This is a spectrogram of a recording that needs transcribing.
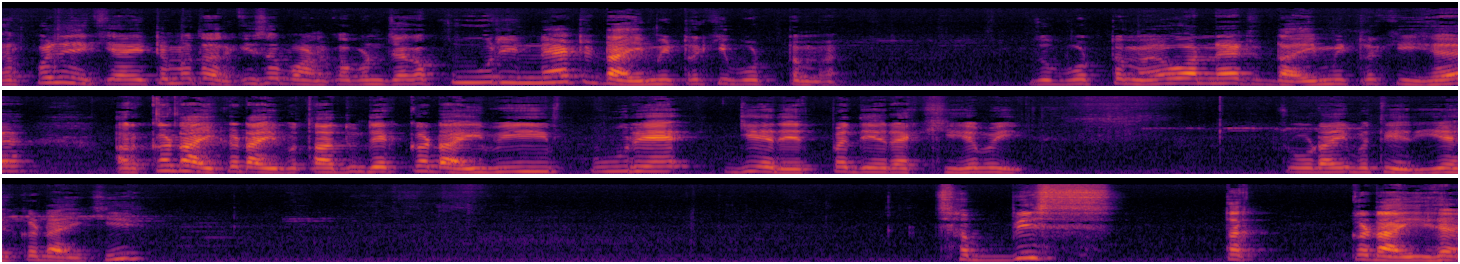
और पने की आइटम है तो हर किसी बाण का बन जाएगा। पूरी नेट ढाई मीटर की बॉटम है। जो बॉटम है वह नेट ढाई मीटर की है। और कढ़ाई कढ़ाई बता दूँ, देख, कढ़ाई भी पूरे ये रेत पे दे रखी है भाई। चौड़ाई बतेरी है कढ़ाई की। छब्बीस तक कढ़ाई है।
